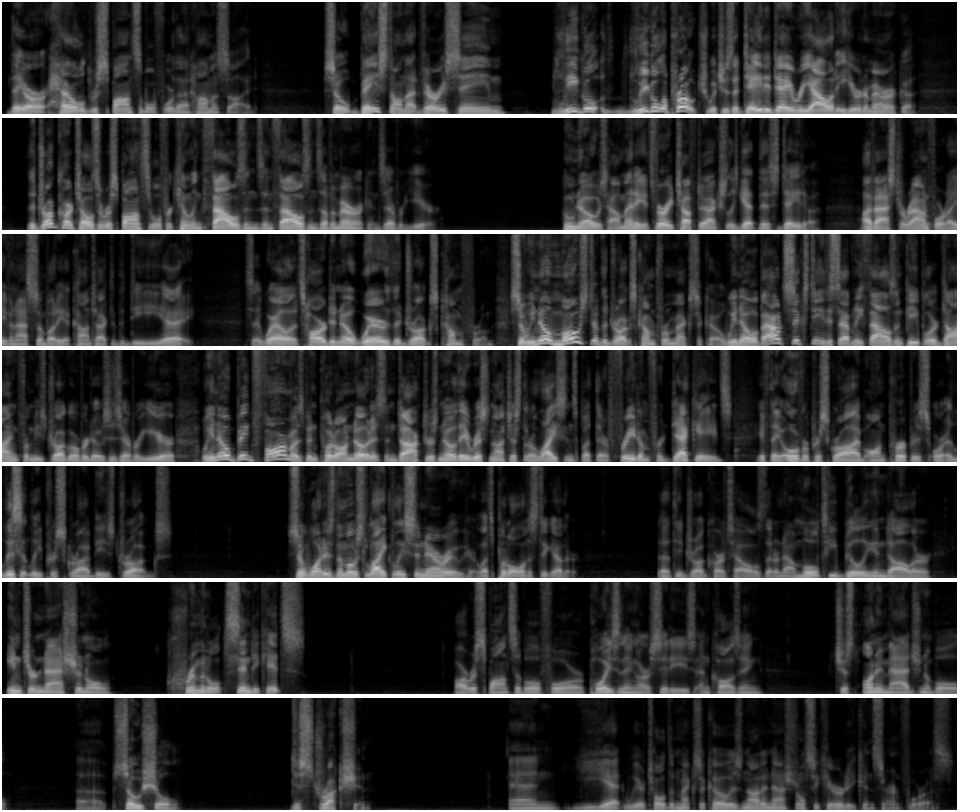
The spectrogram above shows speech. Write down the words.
They are held responsible for that homicide. So, based on that very same legal legal approach, which is a day-to-day reality here in America, the drug cartels are responsible for killing thousands and thousands of Americans every year. Who knows how many? It's very tough to actually get this data. I've asked around for it. I even asked somebody a contact at the DEA say, well, it's hard to know where the drugs come from. So we know most of the drugs come from Mexico. We know about 60 to 70,000 people are dying from these drug overdoses every year. We know Big Pharma has been put on notice, and doctors know they risk not just their license, but their freedom for decades if they overprescribe on purpose or illicitly prescribe these drugs. So, what is the most likely scenario here? Let's put all of this together. That the drug cartels that are now multi billion dollar international criminal syndicates are responsible for poisoning our cities and causing just unimaginable uh, social destruction. And yet we are told that Mexico is not a national security concern for us.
